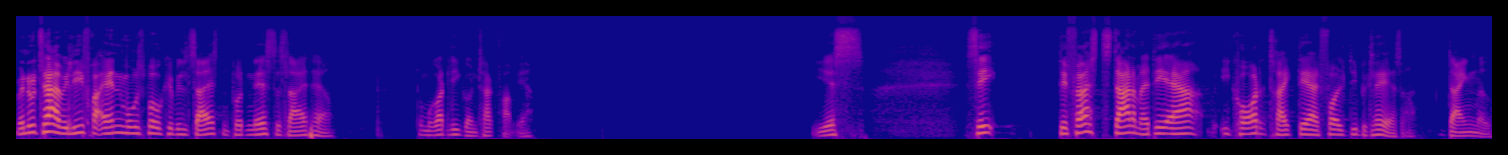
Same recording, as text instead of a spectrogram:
Men nu tager vi lige fra 2. Mosebog kapitel 16 på den næste slide her. Du må godt lige gå en tak frem, ja. Yes. Se, det første starter med, det er i korte træk, det er, at folk de beklager sig. Der er ingen mad.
